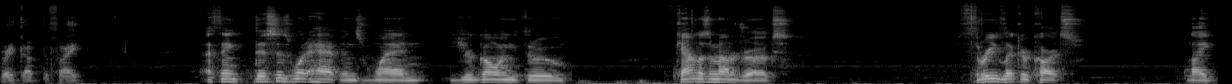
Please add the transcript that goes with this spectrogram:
break up the fight. I think this is what happens when you're going through countless amount of drugs three liquor carts, like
